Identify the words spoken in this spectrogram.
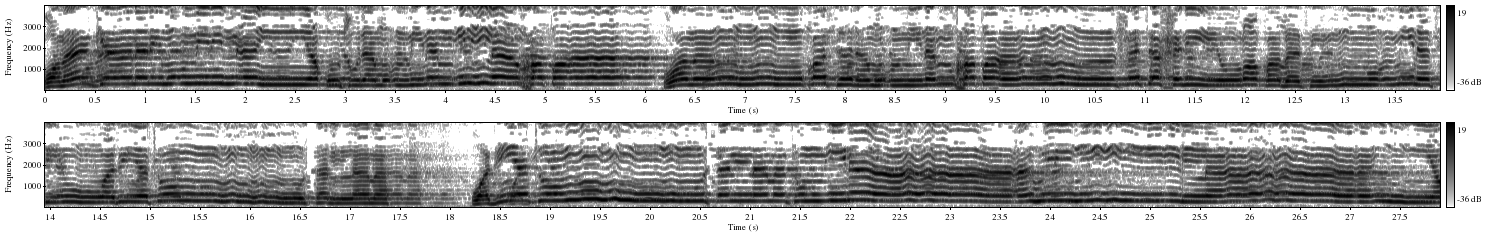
وما كان لمؤمن أن يقتل مؤمنا إلا خطأ ومن قتل مؤمنا خطأ فتحرير رقبة مؤمنة ودية مسلمة ودية مسلمة إلى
